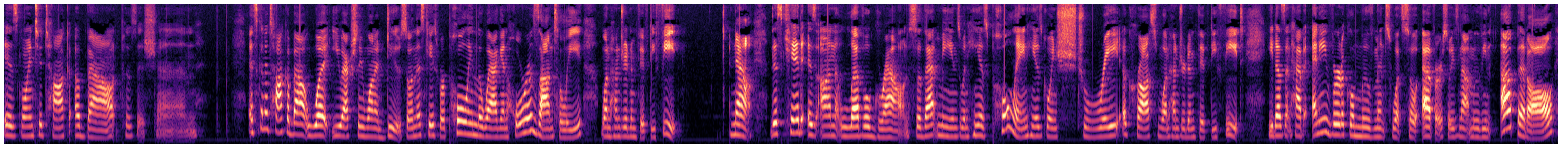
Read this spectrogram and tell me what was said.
is going to talk about position. It's going to talk about what you actually want to do. So in this case, we're pulling the wagon horizontally 150 feet. Now, this kid is on level ground, so that means when he is pulling, he is going straight across 150 feet. He doesn't have any vertical movements whatsoever, so he's not moving up at all.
